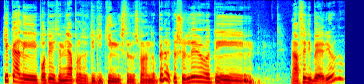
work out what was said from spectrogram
Και κάνει, υποτίθεται, μια προθετική κίνηση τέλος πάντων εδώ πέρα και σου λέει ότι αυτή την περίοδο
